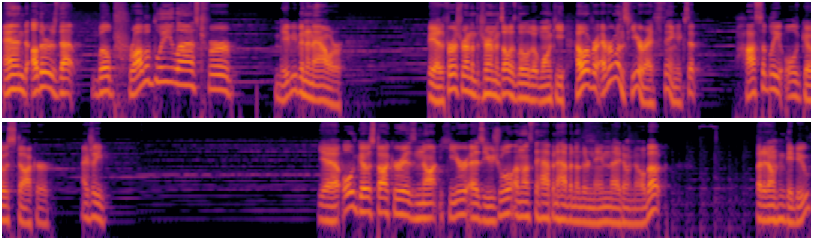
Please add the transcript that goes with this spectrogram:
and others that will probably last for maybe even an hour. But yeah, the first round of the tournament's always a little bit wonky. However, everyone's here, I think, except Possibly Old Ghost Stalker. Actually, yeah, Old Ghost Stalker is not here as usual, unless they happen to have another name that I don't know about. But I don't think they do.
